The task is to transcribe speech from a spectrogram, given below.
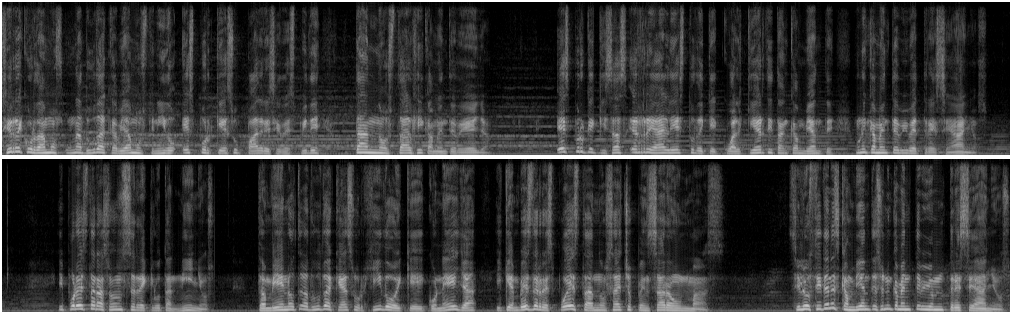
si recordamos una duda que habíamos tenido es por qué su padre se despide tan nostálgicamente de ella. Es porque quizás es real esto de que cualquier titán cambiante únicamente vive 13 años. Y por esta razón se reclutan niños. También otra duda que ha surgido y que con ella, y que en vez de respuesta nos ha hecho pensar aún más. Si los titanes cambiantes únicamente viven 13 años,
